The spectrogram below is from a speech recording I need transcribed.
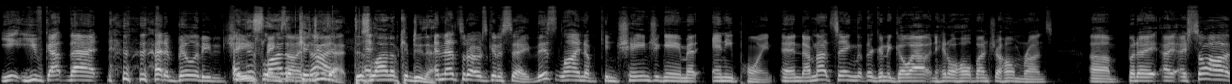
you, you've got that that ability to change and this things lineup on a can do that. This And- lineup can do that. and that's what I was going to say. This lineup can change a game at any point. And I'm not saying that they're going to go out and hit a whole bunch of home runs. Um, but I, I, I saw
